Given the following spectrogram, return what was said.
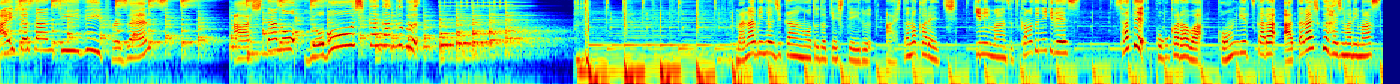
歯医者さん TV presents 明日の予防歯科学部。学びの時間をお届けしている明日のカレッジ。キニマンス塚本二希です。さてここからは今月から新しく始まります。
